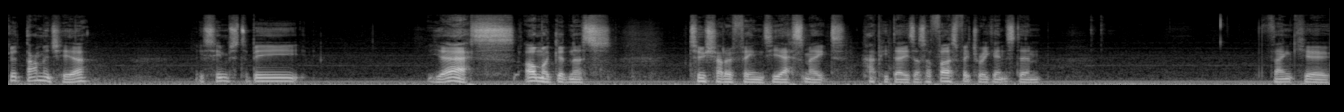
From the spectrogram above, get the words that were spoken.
good damage here. He seems to be... Yes. Oh, my goodness. Two Shadow Fiends. Yes, mate. Happy days. That's our first victory against him. Thank you.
